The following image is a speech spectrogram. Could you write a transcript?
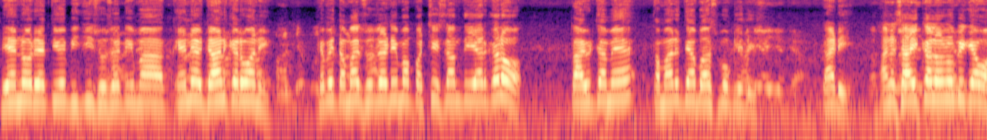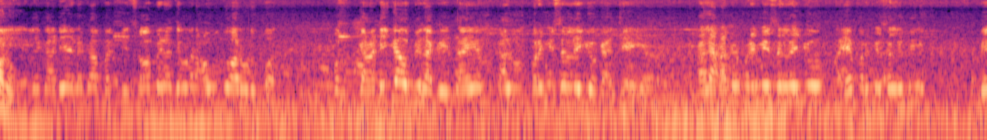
બહેનો રહેતી હોય બીજી સોસાયટીમાં એને જાણ કરવાની કે ભાઈ તમારી સોસાયટીમાં પચીસ નામ તૈયાર કરો તો આવી રીતે અમે તમારે ત્યાં બસ મોકલી દઈશું. ગાડી અને સાયકલોનું બી કહેવાનું. ગાડી ક્યાં ઊભી રાખી? ત્યાં એમ કાલ પરમિશન લઈ ગયો કાલથી અહીંયા. કાલે સામે પરમિશન લઈ ગયો અહીંયા પરમિશન લીધી. બે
